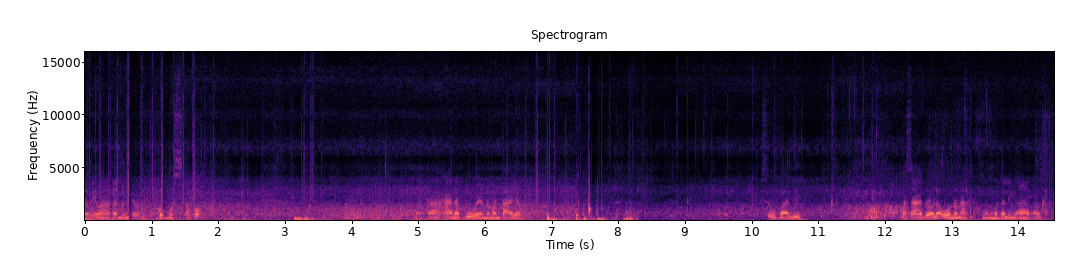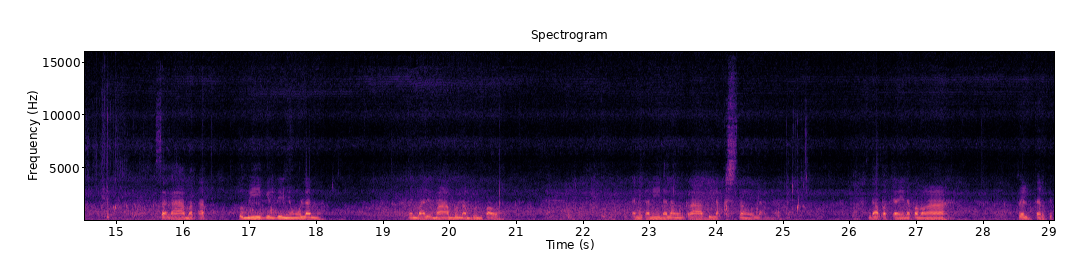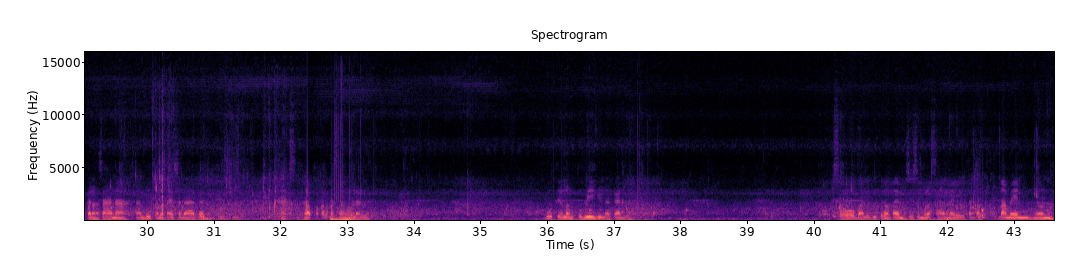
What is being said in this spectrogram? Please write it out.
kami mga kalingkar. Kumusta po? Maghahanap buhay na naman tayo. So bali, pasado alauna na ng madaling araw. Salamat at tumigil din yung ulan. Yan bali, umaambon-ambon pa oh. Kani-kanina lang, grabe lakas ng ulan. Dapat kanina pa mga 12.30 pa lang sana. Nandito na tayo sa dagat. Kasi napakalakas ng ulan. Buti na lang tumigil agad. So, bali dito lang tayo masisimula sa may tapat namin yun.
